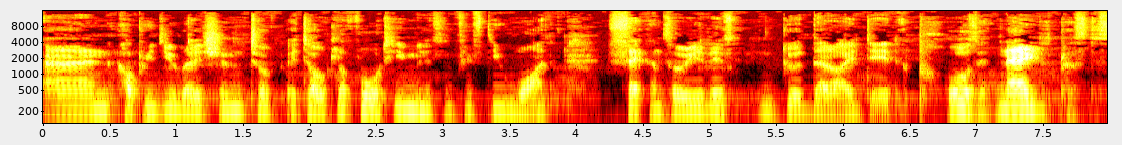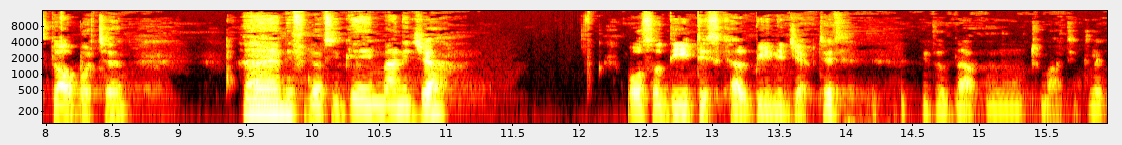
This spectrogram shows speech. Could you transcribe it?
And copy duration took a total of 14 minutes and 51 seconds. So it is good that I did pause it. Now you just press the start button. And if you go to game manager, also the disk has been ejected. It does that automatically.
